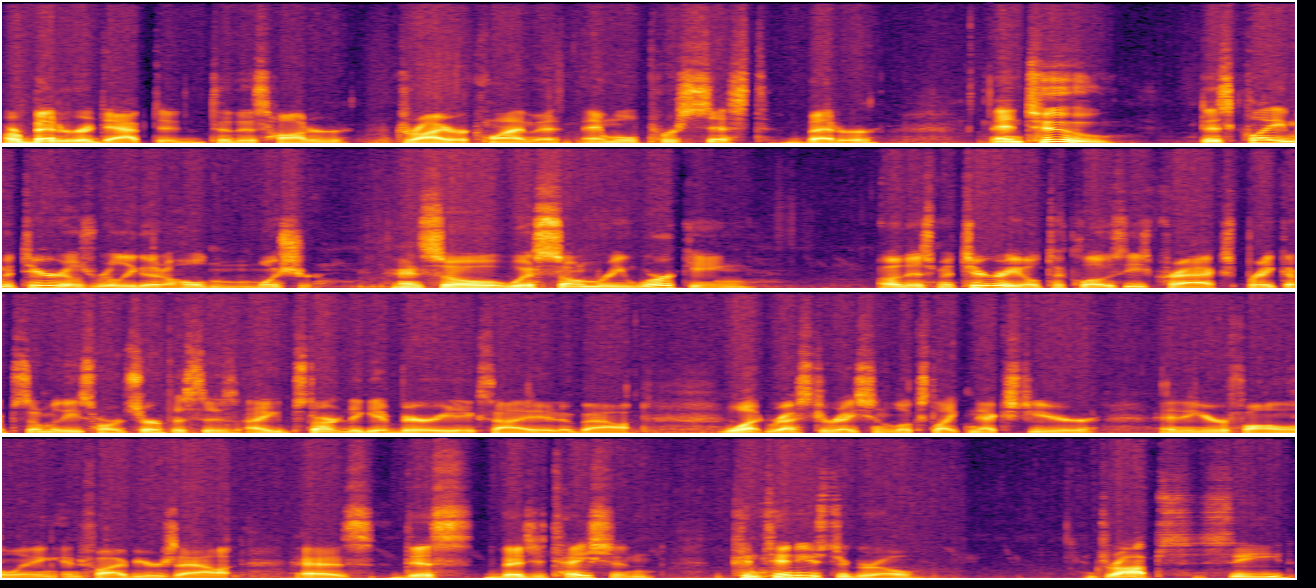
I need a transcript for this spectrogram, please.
are better adapted to this hotter, drier climate and will persist better. And two, this clay material is really good at holding moisture. And so with some reworking of this material to close these cracks, break up some of these hard surfaces, I'm starting to get very excited about what restoration looks like next year and the year following and five years out as this vegetation continues to grow, drops seed,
